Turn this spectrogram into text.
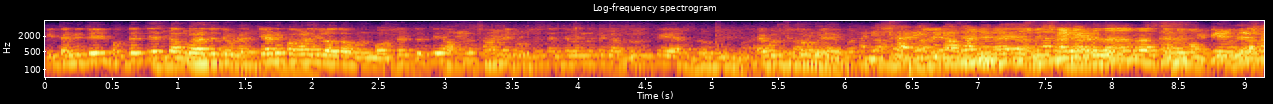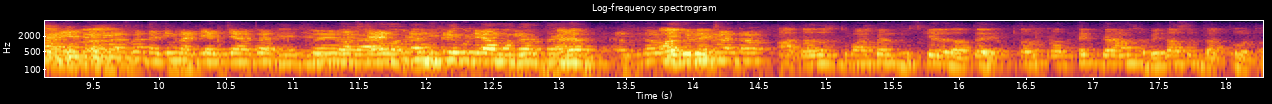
की त्यांनी ते फक्त तेच काम करायचं तेवढं. ज्याकडे पगार दिला होता आपण भाऊसाहेब तर ते आपलं काम येत होतं त्यांच्याकडनं ते काम ते असतं. त्या गोष्टी करून. आता जसं तुम्हाला कन्फ्युज केलं जातंय तसं प्रत्येक ग्रामसभेत असंच जात होतं.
